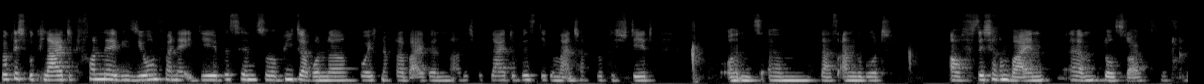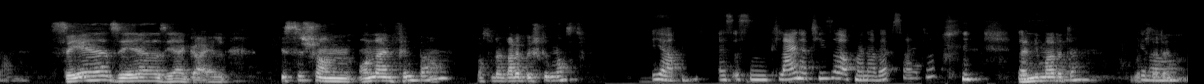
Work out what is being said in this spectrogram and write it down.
wirklich begleitet von der Vision, von der Idee bis hin zur Bieterrunde, wo ich noch dabei bin. Also ich begleite, bis die Gemeinschaft wirklich steht und ähm, das Angebot auf sicheren Beinen ähm, losläuft, sozusagen. Sehr, sehr, sehr geil. Ist es schon online findbar, was du da gerade beschrieben hast? Ja, es ist ein kleiner Teaser auf meiner Webseite. Nenn die mal bitte. Genau,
